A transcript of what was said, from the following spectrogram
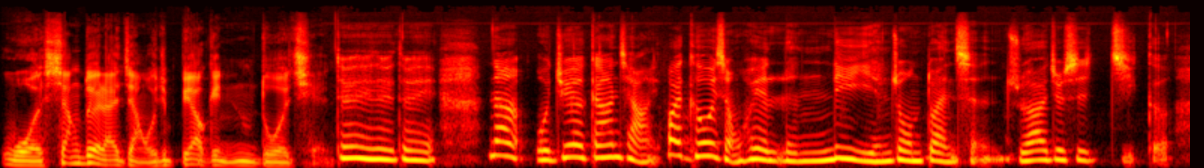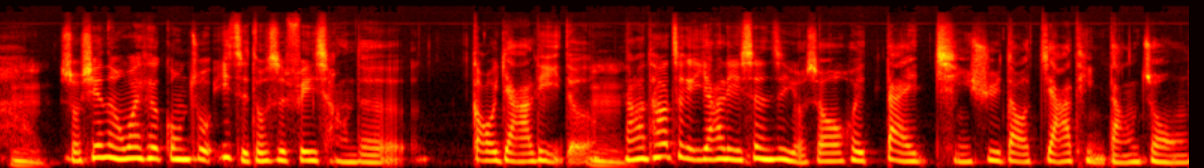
我相对来讲我就不要给你那么多的钱。对对对，那我觉得刚刚讲外科为什么会人力严重断层，主要就是几个。嗯，首先呢，外科工作一直都是非常的高压力的，嗯然后他这个压力甚至有时候会带情绪到家庭当中。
